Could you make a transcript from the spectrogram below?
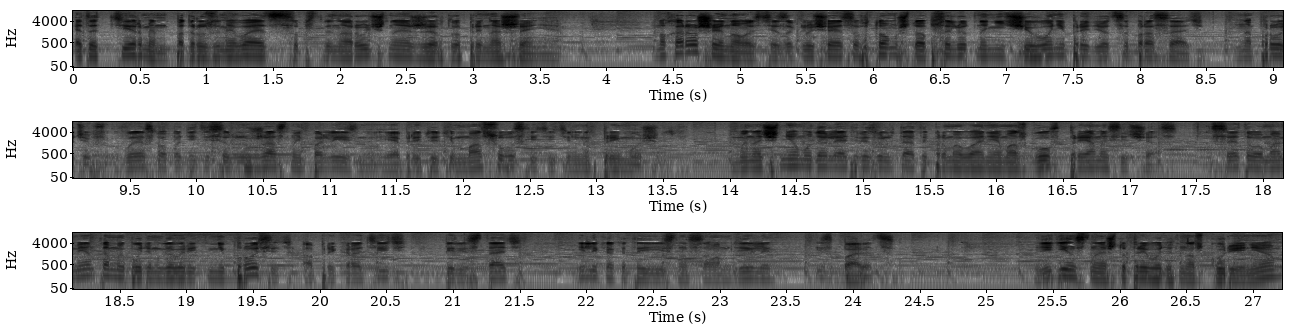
Этот термин подразумевает собственноручное жертвоприношение. Но хорошие новости заключаются в том, что абсолютно ничего не придется бросать. Напротив, вы освободитесь от ужасной болезни и обретете массу восхитительных преимуществ. Мы начнем удалять результаты промывания мозгов прямо сейчас. С этого момента мы будем говорить не бросить, а прекратить, перестать или, как это и есть на самом деле, избавиться. Единственное, что приводит нас к курению,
